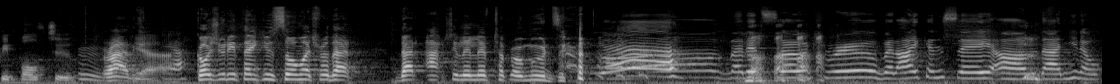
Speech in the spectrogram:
people too. Hmm. Right. Yeah. Yeah. Coach Yudi, thank you so much for that. That actually lifted up our moods. Yeah. Oh, but it's so true. But I can say um, that, you know,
